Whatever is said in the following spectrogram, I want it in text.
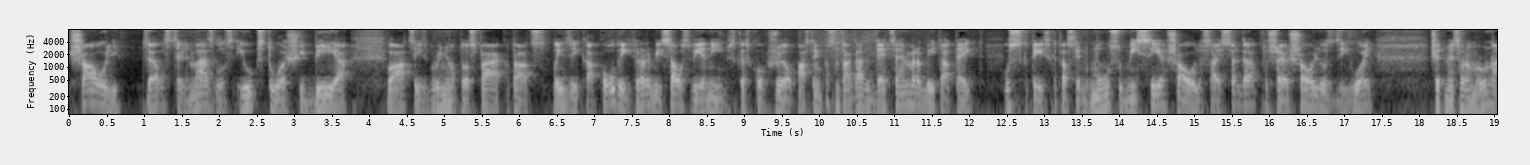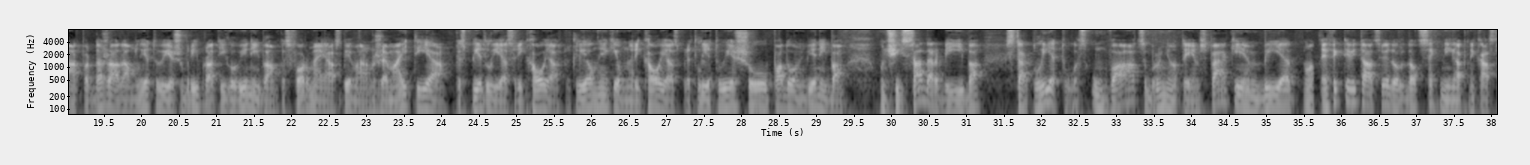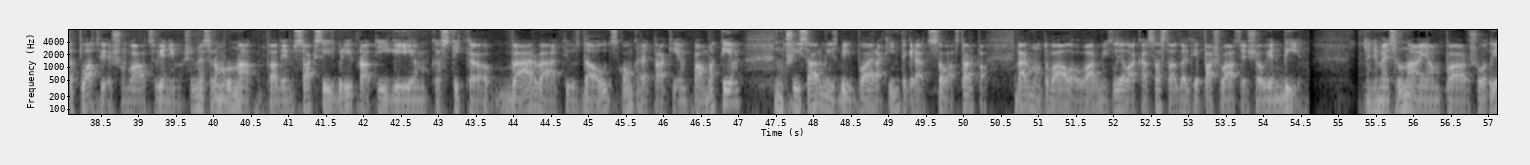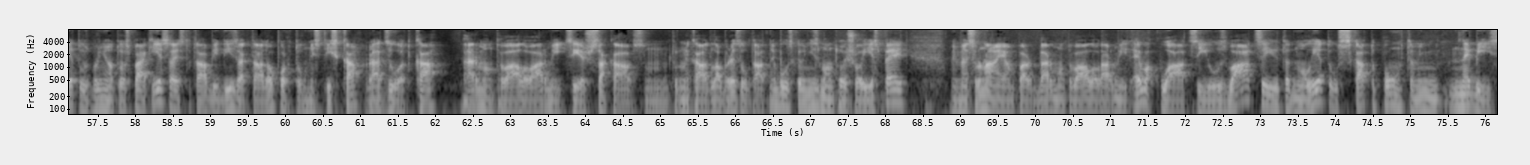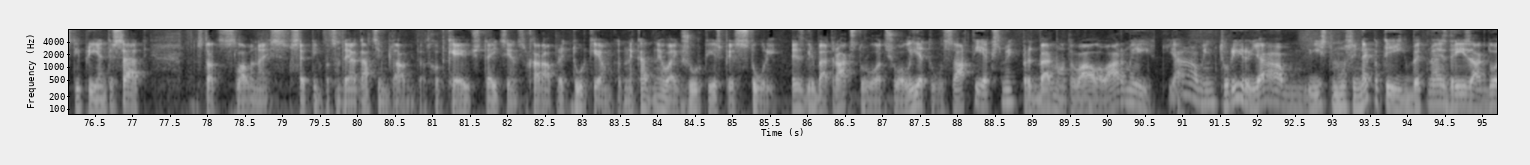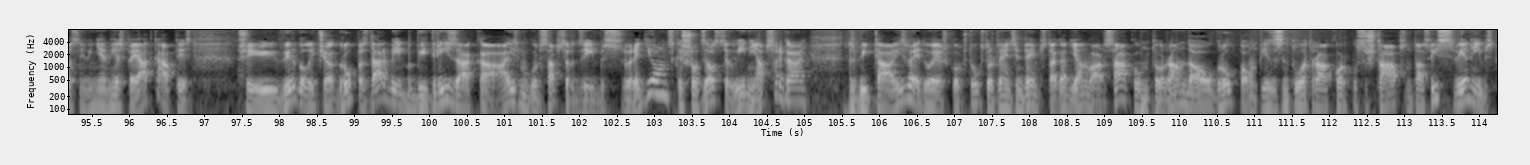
Šauļi dzelzceļa mezgls ilgstoši bija Vācijas bruņoto spēku tāds līdzīgi kā kuldīgi. Tur arī bija savas vienības, kas kopš jau 18. gada decembra bija tā teikt. Uzskatījis, ka tas ir mūsu misija, šauļus aizsargāt, tur šajos šauļos dzīvoja. Šeit mēs varam runāt par dažādām lietuviešu brīvprātīgo vienībām, kas formējās piemēram Žemaitijā, kas piedalījās arī kaujās pret lielniekiem un arī kaujās pret lietuviešu padomju vienībām. Un šī sadarbība starp Lietuvas un Vācu bruņotajiem spēkiem bija no efektivitātes viedokļa daudz sekmīgāk nekā starp Latviešu un Vācu vienībām. Šeit mēs varam runāt par tādiem saksijas brīvprātīgajiem, kas tika vērvēti uz daudz konkrētākiem pamatiem, un šīs armijas bija vairāk integrētas savā starpā. Bermuda Vālova armijas lielākā sastāvdaļa tie paši vācieši jau vien bija. Ja mēs runājam par šo Lietuvas bruņoto spēku iesaisti, tā bija drīzāk tāda oportunistiska, redzot, ka Bermuda vālo armija cieši sakāves, un tur nekāda laba rezultāta nebūs, ka viņi izmantoja šo iespēju. Ja mēs runājam par Bermuda vālo armijas evakuāciju uz Vāciju, tad no Lietuvas skatu punkta viņi nebija stipri interesēti tāds slavenais 17. gadsimtā bija Hotkevičs teiciens karā pret turkiem, kad nekad nevajag žurku iespiest stūrī. Es gribētu raksturot šo Lietuvas attieksmi pret Bermuda vālo armiju. Jā, viņi tur ir, jā, īsti mums viņi nepatīk, bet mēs drīzāk dosim viņiem iespēju atkāpties. Šī Virgoliča grupas darbība bija drīzāk kā aizmugures apsardzības reģions, kas šo dzelzceļa līniju apsargāja. Tas bija tā izveidojies kopš 1919. gada janvāra sākuma, to Randau grupa un 52. korpusa štābs un tās visas vienības.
